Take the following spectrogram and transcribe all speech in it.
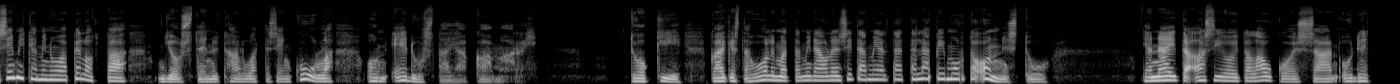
Se, mikä minua pelottaa, jos te nyt haluatte sen kuulla, on edustajakamari. Toki, kaikesta huolimatta minä olen sitä mieltä, että läpimurto onnistuu. Ja näitä asioita laukoessaan Odet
